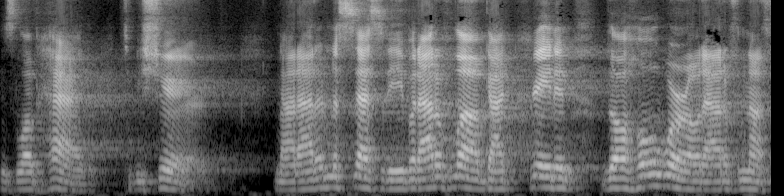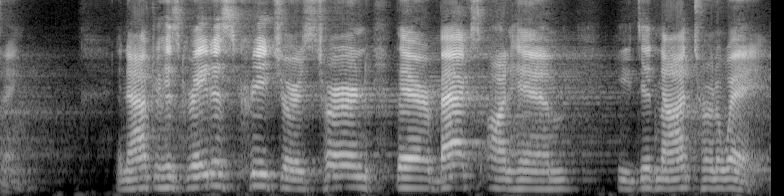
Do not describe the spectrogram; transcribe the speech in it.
His love had to be shared not out of necessity, but out of love, God created the whole world out of nothing. And after his greatest creatures turned their backs on him, he did not turn away.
